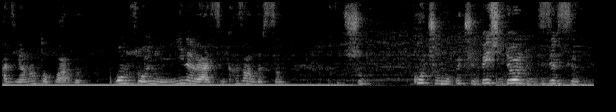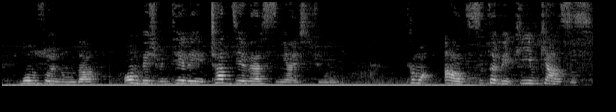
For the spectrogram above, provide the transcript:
Hadi yanan toplardı. Bonus oyununu yine versin kazandırsın. Şu koçumu 3'ü 5'i 4'ü dizilsin bonus oyunumda. 15.000 TL'yi çat diye versin ya istiyorum. Tamam altısı tabii ki imkansız.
